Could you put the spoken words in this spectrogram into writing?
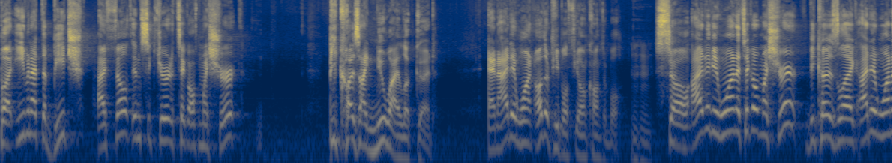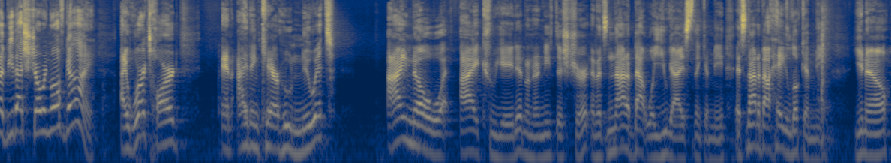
But even at the beach, I felt insecure to take off my shirt because I knew I looked good. And I didn't want other people to feel uncomfortable. Mm-hmm. So I didn't even want to take off my shirt because like I didn't want to be that showing off guy. I worked hard and I didn't care who knew it. I know what I created underneath this shirt, and it's not about what you guys think of me. It's not about, hey, look at me. You know,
